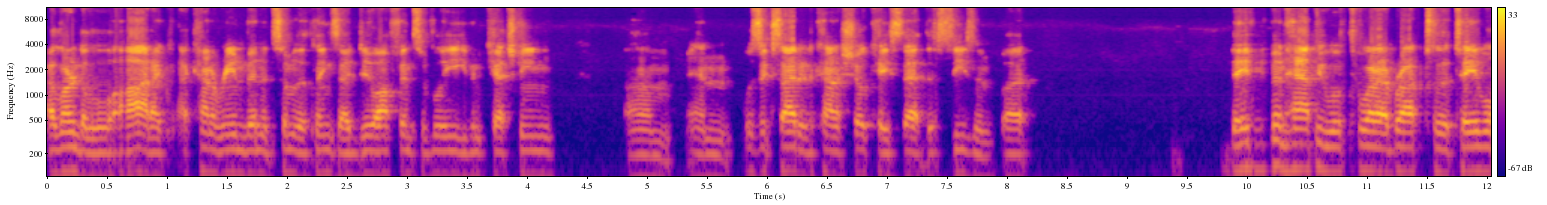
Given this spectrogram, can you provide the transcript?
I learned a lot. I, I kind of reinvented some of the things I do offensively, even catching, um, and was excited to kind of showcase that this season. But they've been happy with what I brought to the table.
